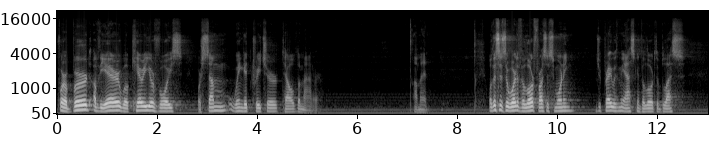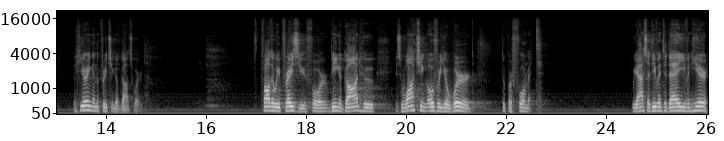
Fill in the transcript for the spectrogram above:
for a bird of the air will carry your voice, or some winged creature tell the matter. Amen. Well, this is the word of the Lord for us this morning. Would you pray with me, asking the Lord to bless the hearing and the preaching of God's word? Father, we praise you for being a God who is watching over your word to perform it. We ask that even today, even here,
